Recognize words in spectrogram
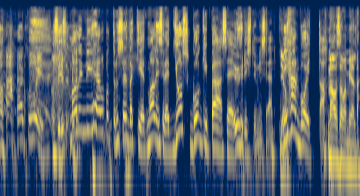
Kui? Siis mä olin niin helpottunut sen takia, että mä olin silleen, että jos Gogi pääsee yhdistymiseen, Joo. niin hän voittaa. Mä oon samaa mieltä.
